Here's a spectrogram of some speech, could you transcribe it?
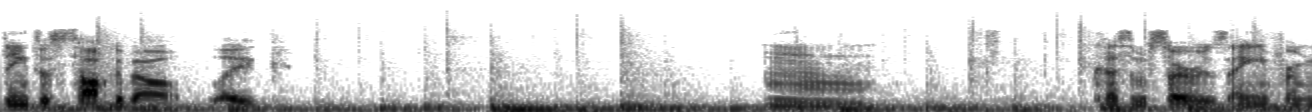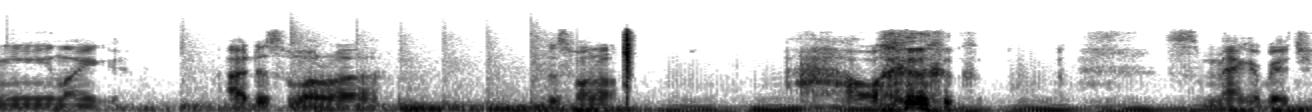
things to talk about. Like, customer service ain't for me. Like, I just wanna, just wanna, ow, smack a bitch.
